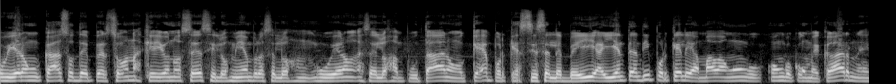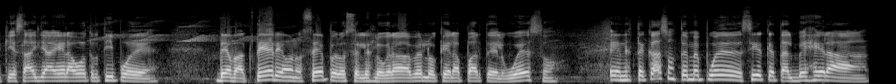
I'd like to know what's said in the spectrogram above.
hubieron casos de personas que yo no sé si los miembros se los hubieron, se los amputaron o qué, porque si se les veía. Ahí entendí por qué le llamaban hongo, hongo come carne, quizás ya era otro tipo de, de bacteria o no sé, pero se les lograba ver lo que era parte del hueso. En este caso usted me puede decir que tal vez era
